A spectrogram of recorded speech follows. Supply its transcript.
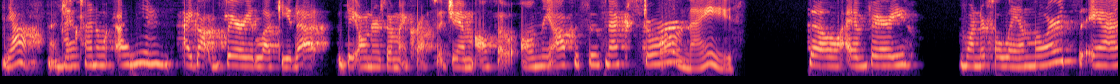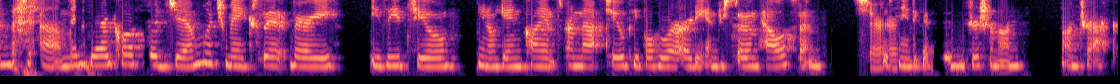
yeah, I just kind of I mean I got very lucky that the owners of my CrossFit gym also own the offices next door. Oh, nice. So I have very wonderful landlords and um, and very close to a gym, which makes it very easy to you know gain clients from that too. People who are already interested in health and sure. just need to get the nutrition on on track.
